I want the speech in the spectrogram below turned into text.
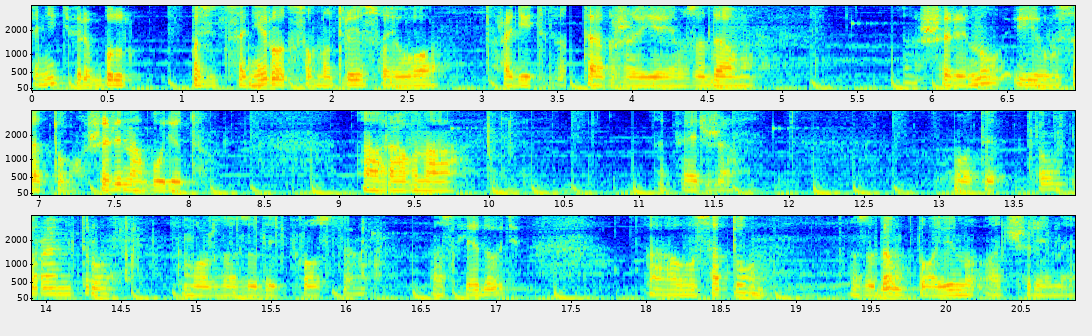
Они теперь будут позиционироваться внутри своего родителя. Также я им задам ширину и высоту. Ширина будет равна, опять же, вот этому параметру. Можно задать просто наследовать. А высоту задам половину от ширины.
